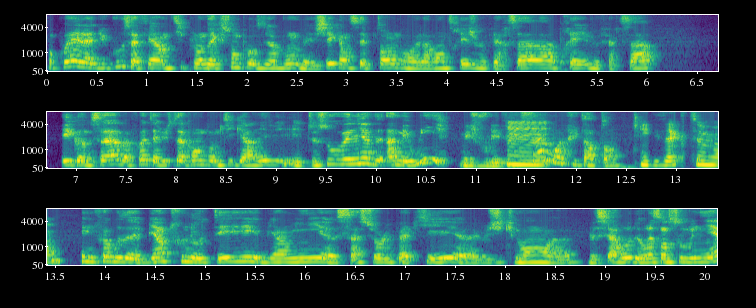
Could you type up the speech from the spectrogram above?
Donc ouais, là du coup ça fait un petit plan d'action pour se dire bon ben je sais qu'en septembre à la rentrée je veux faire ça, après je veux faire ça. Et comme ça, ma foi, t'as juste à prendre ton petit carnet et te souvenir de ah mais oui, mais je voulais faire Mm. ça moi fut un temps. Exactement. Et une fois que vous avez bien tout noté et bien mis euh, ça sur le papier, euh, logiquement, euh, le cerveau devrait s'en souvenir.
